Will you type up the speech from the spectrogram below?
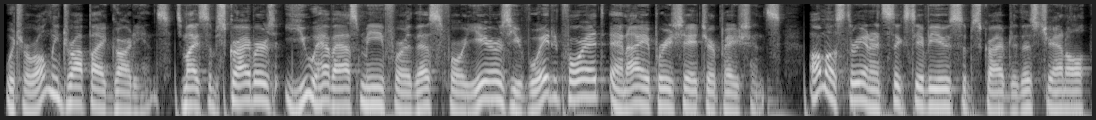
which are only dropped by Guardians. To my subscribers, you have asked me for this for years, you've waited for it, and I appreciate your patience. Almost 360 of you subscribed to this channel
